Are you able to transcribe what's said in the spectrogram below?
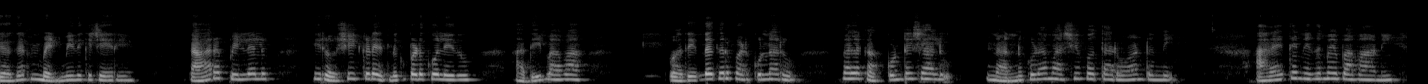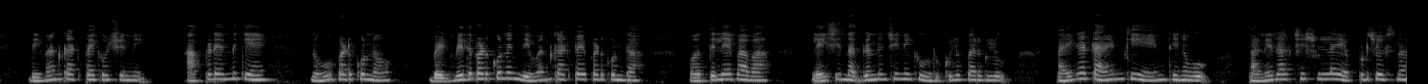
గగన్ బెడ్ మీదకి చేరి తార పిల్లలు ఈరోజు ఇక్కడ ఎందుకు పడుకోలేదు? అది బావా వదిన దగ్గర పడుకున్నారు. వాళ్ళకి అక్కుంటే చాలు నన్ను కూడా మర్చిపోతారు అంటుంది. అదైతే నిజమే బావా అని దివాన్ కట్పై వచ్చింది అక్కడెందుకే? నువ్వు పడుకున్నావు. బెడ్ మీద పడుకుని దివాన్ కట్పై పడుకుంటా. వద్దులే బావా లేచిన దగ్గర నుంచి నీకు ఉరుకులు పరుగులు. పైగా టైంకి ఏం తినవు. పని రాక్షసుల్లా ఎప్పుడు చూసినా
